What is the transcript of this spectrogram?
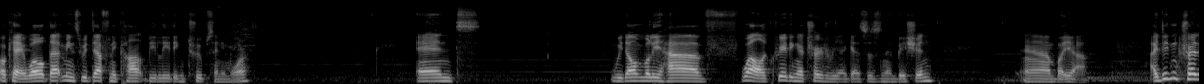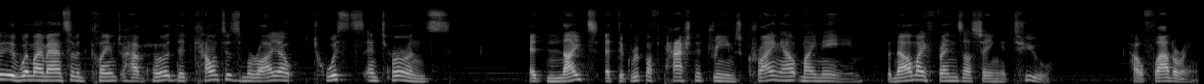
Okay, well that means we definitely can't be leading troops anymore. And we don't really have... Well, creating a treasury, I guess, is an ambition. Uh, but yeah. I didn't credit it when my manservant claimed to have heard that Countess Mariah twists and turns at night at the grip of passionate dreams, crying out my name. But now my friends are saying it too. How flattering.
